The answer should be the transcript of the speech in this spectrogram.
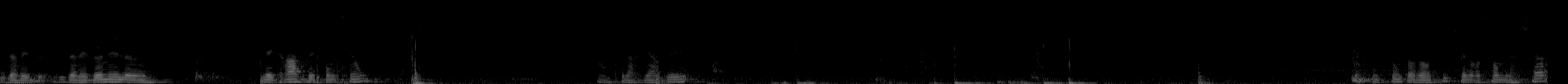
je vous avais, je vous avais donné le, les graphes des fonctions. On peut la regarder. La fonction tangente elle ressemble à ça.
